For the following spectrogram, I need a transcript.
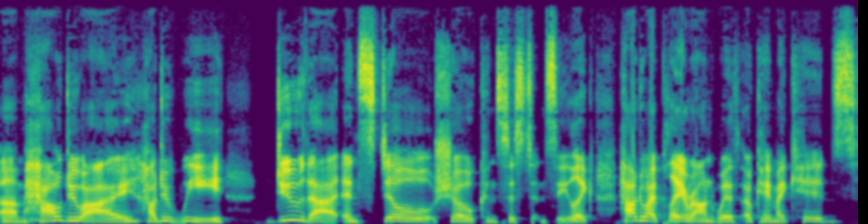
Um, how do I? How do we? do that and still show consistency like how do i play around with okay my kids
